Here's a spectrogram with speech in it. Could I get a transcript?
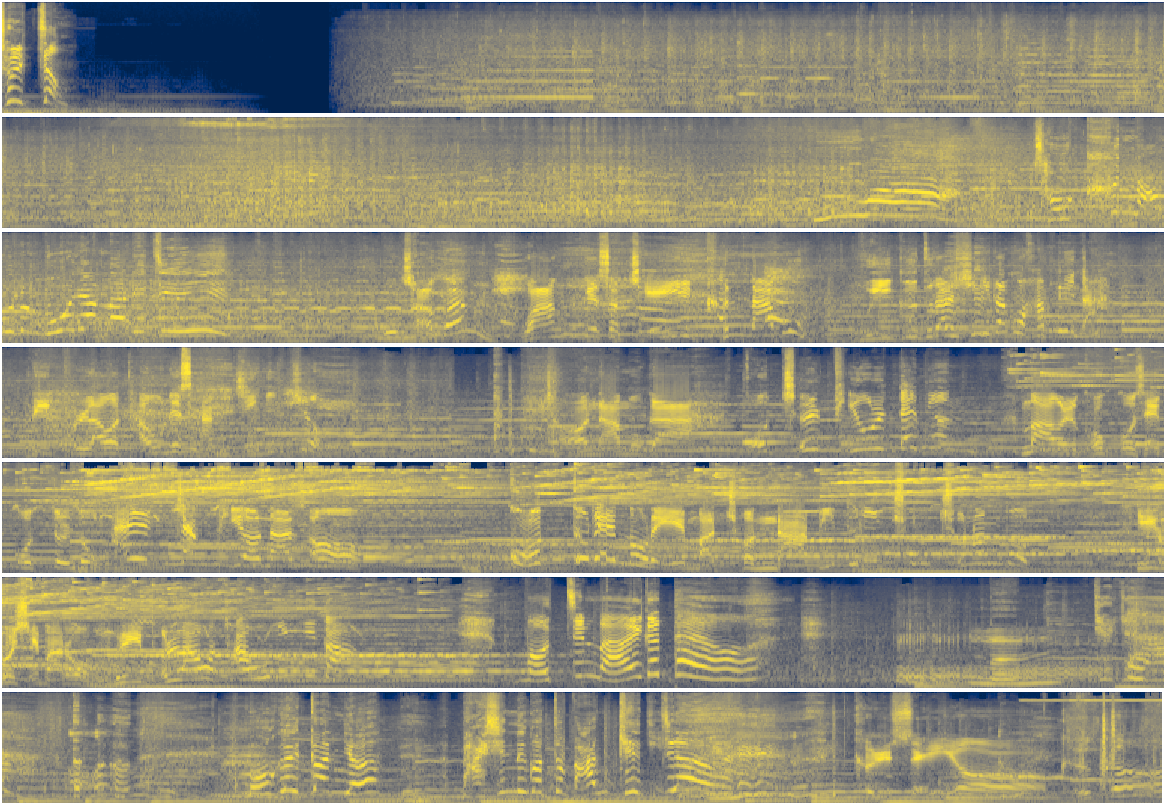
출정! 우와! 저 큰 나무는 뭐냔 말이지! 저건 왕국에서 제일 큰 나무 위그드라실이라고 합니다. 리플라워 타운의 상징이죠. 저 나무가 꽃을 피울 때면 마을 곳곳의 꽃들도 활짝 피어나서 꽃들의 노래에 맞춰 나비들이 춤추는 곳. 이곳이 바로 리플라워 타운입니다. 멋진 마을 같아요. 먹을 건요? 맛있는 것도 많겠죠? 글쎄요, 그건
